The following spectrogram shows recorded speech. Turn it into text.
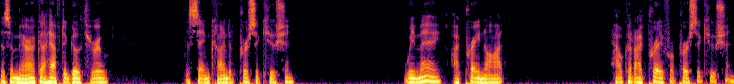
Does America have to go through the same kind of persecution? We may, I pray not. How could I pray for persecution?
